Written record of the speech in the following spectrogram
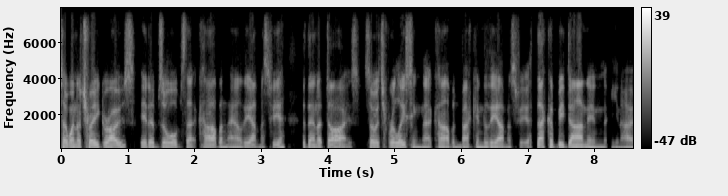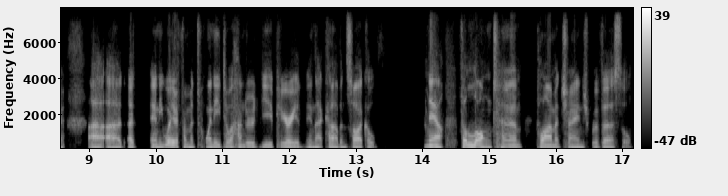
So when a tree grows, it absorbs that carbon out of the atmosphere, but then it dies. So it's releasing that carbon back into the atmosphere. That could be done in, you know, uh, uh, anywhere from a 20 to 100 year period in that carbon cycle. Now, for long term climate change reversal,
